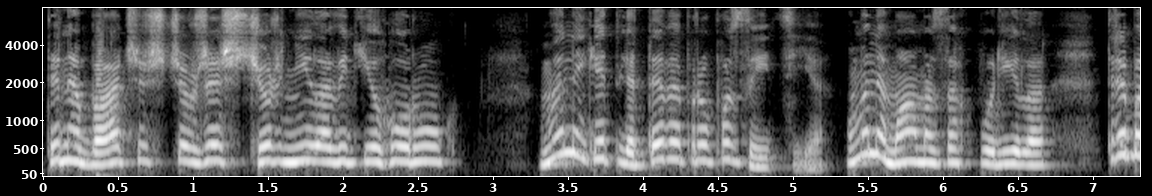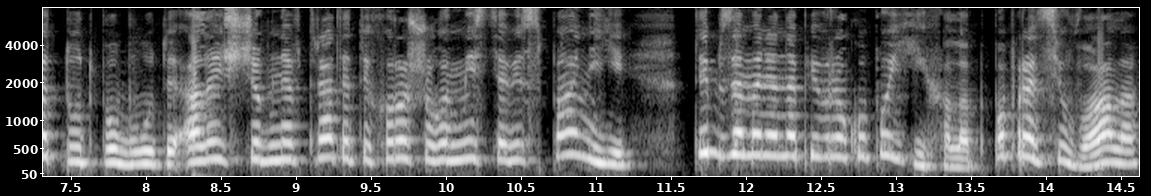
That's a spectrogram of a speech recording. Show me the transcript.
Ти не бачиш, що вже щорніла від його рук? У мене є для тебе пропозиція. У мене мама захворіла, треба тут побути, але щоб не втратити хорошого місця в Іспанії, ти б за мене на півроку поїхала б, попрацювала.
